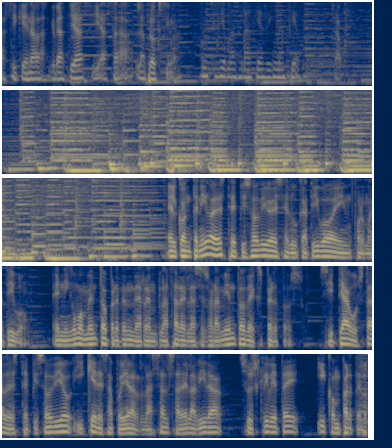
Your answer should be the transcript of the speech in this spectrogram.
Así que nada, gracias y hasta la próxima. Muchísimas gracias, Ignacio. Chao. El contenido de este episodio es educativo e informativo. En ningún momento pretende reemplazar el asesoramiento de expertos. Si te ha gustado este episodio y quieres apoyar la salsa de la vida, suscríbete y compártelo.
